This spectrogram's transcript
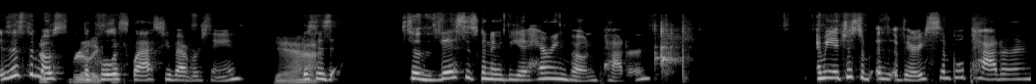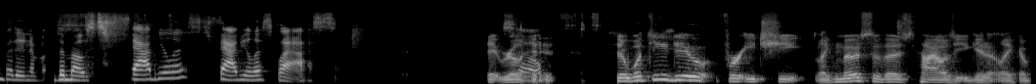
Is this the That's most really the coolest cool. glass you've ever seen? Yeah. This is so this is going to be a herringbone pattern I mean, it's just a, a very simple pattern, but in a, the most fabulous, fabulous glass. It really so. is. So, what do you do for each sheet? Like most of those tiles that you get at like a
